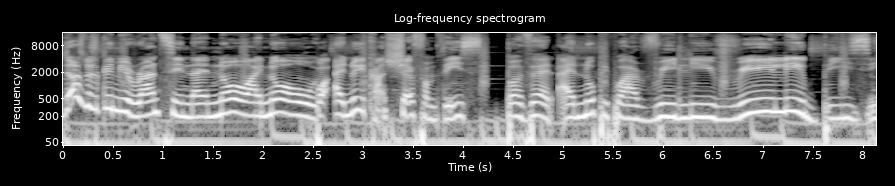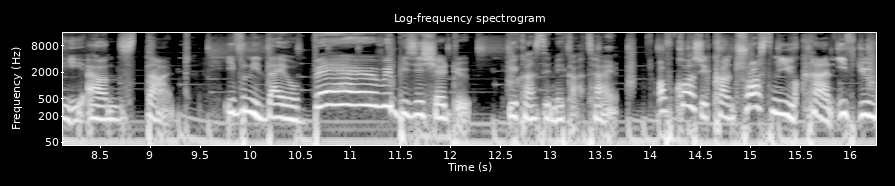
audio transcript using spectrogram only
Just basically me ranting. I know, I know, but I know you can share from this. But then I know people are really, really busy. I understand. Even if that your very busy schedule, you can still make our time. Of course, you can. Trust me, you can. If you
